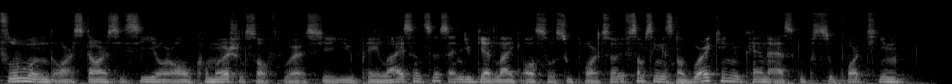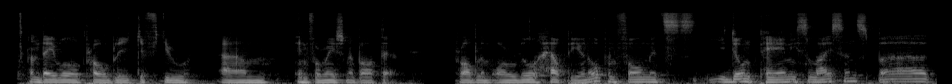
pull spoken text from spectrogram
Fluent or StarCC or all commercial softwares, you, you pay licenses and you get like also support. So if something is not working, you can ask a support team and they will probably give you um, information about that problem or will help you. In OpenFOAM it's you don't pay any license but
